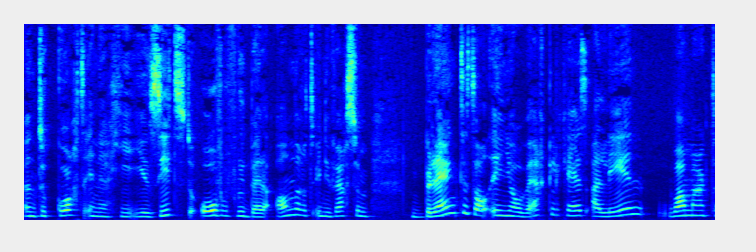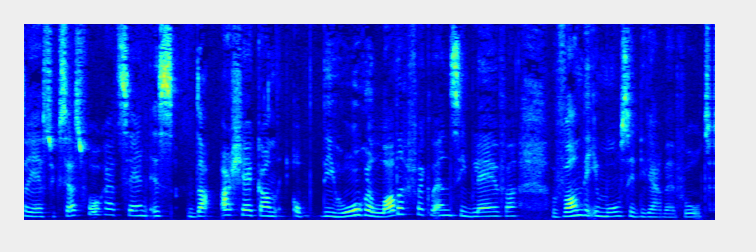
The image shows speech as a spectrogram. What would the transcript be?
Een tekort energie. Je ziet de overvloed bij de ander, het universum brengt het al in jouw werkelijkheid. Alleen wat maakt dat jij succesvol gaat zijn, is dat als jij kan op die hoge ladderfrequentie blijven van die emotie die daarbij voelt.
